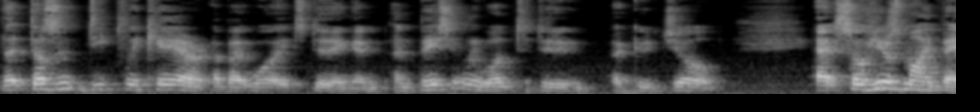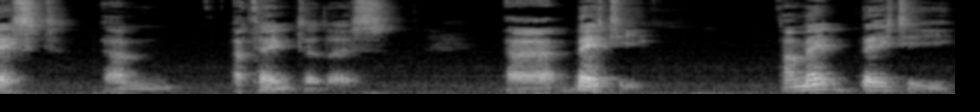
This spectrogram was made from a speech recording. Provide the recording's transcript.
that doesn't deeply care about what it's doing and, and basically want to do a good job. Uh, so here's my best um, attempt at this. Uh, Betty. I met Betty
